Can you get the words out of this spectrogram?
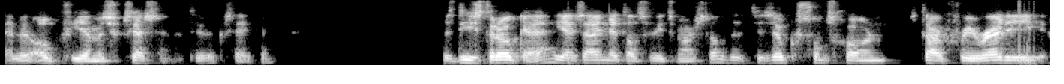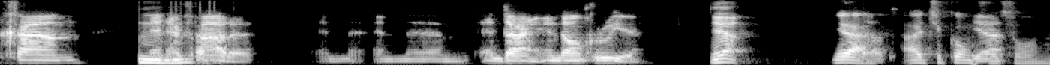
En ook via mijn successen natuurlijk, zeker. Dus die is er ook, hè? Jij zei net al zoiets, Marcel. Het is ook soms gewoon start free ready, gaan mm-hmm. en ervaren. En, en, um, en, daar, en dan groeien. Ja. Ja, dat. uit je comfortzone.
